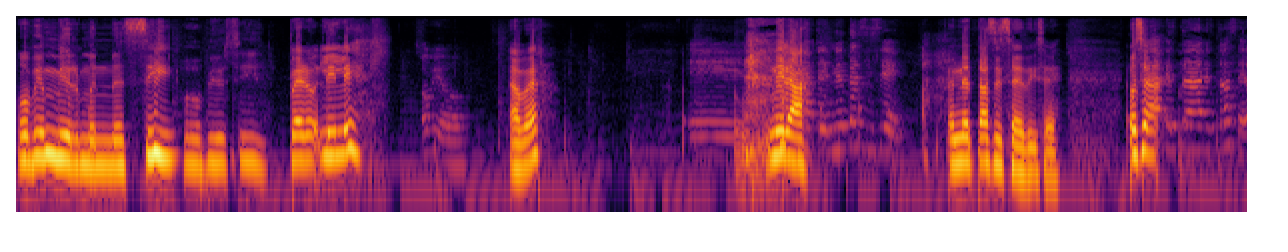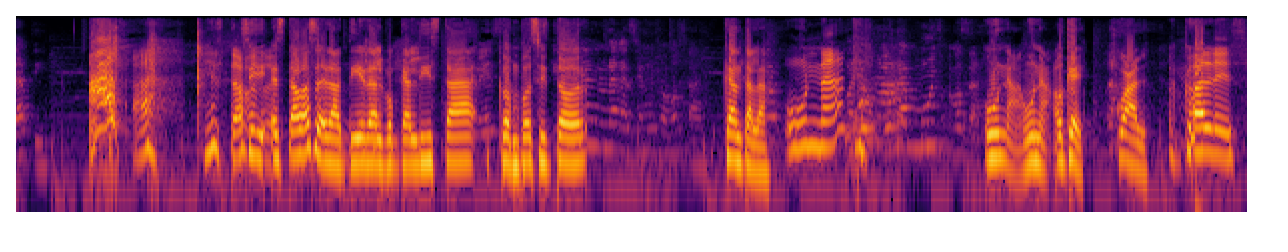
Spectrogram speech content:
Obvio mi hermana sí, obvio sí. Pero Lili, Obvio. a ver, Eh, mira, neta, sí sé. neta sí se dice. O sea, Está, estaba Cerati. Estaba- sí, estaba Cerati, era el vocalista, compositor. Y tienen una canción muy famosa. Cántala. Una. Bueno, una muy famosa. Una, una. Ok, ¿cuál? ¿Cuál es?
